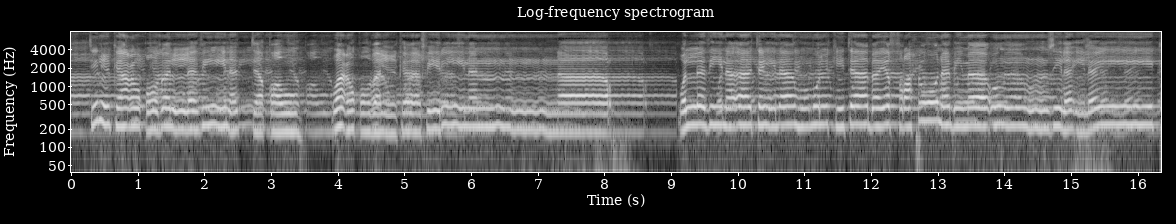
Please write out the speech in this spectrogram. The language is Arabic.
تلك عقبى الذين اتقوا وعقبى الكافرين النار والذين آتيناهم الكتاب يفرحون بما أنزل إليك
